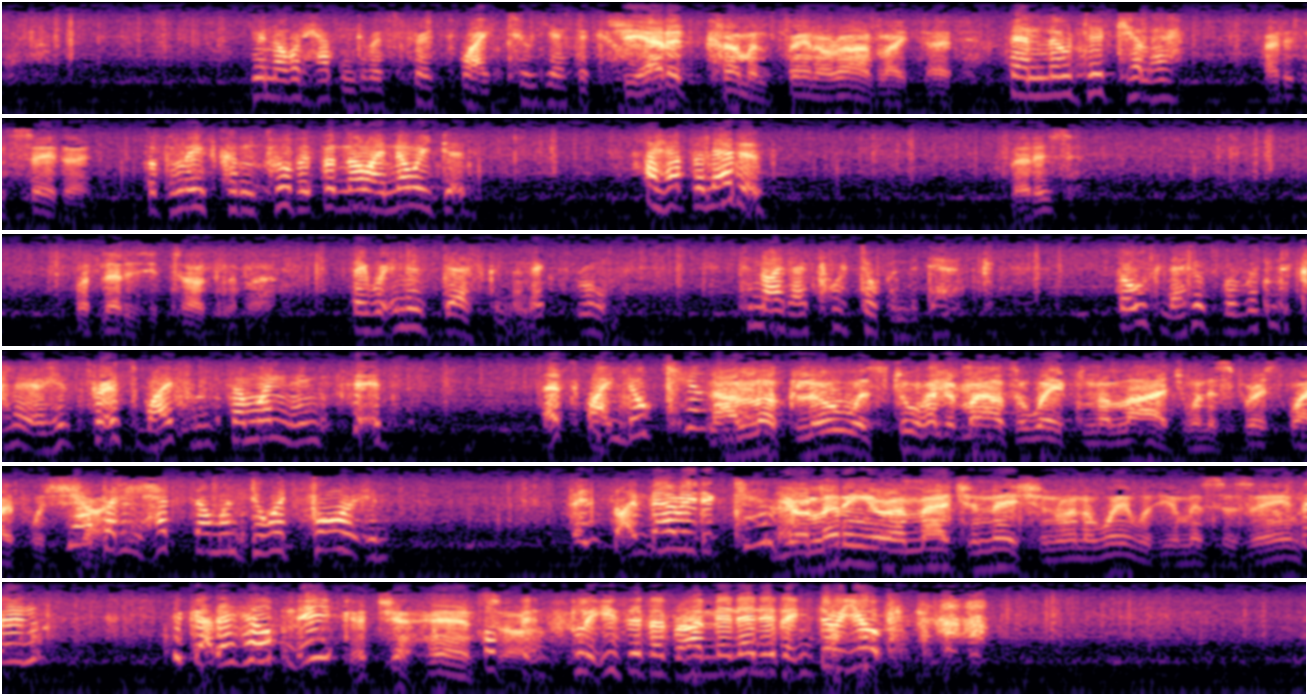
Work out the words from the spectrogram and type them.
You know what happened to his first wife two years ago. She had it coming, playing around like that. Then Lou did kill her. I didn't say that. The police couldn't prove it, but now I know he did. I have the letters. Letters? What letters you talking about? They were in his desk in the next room. Tonight I forced open the desk. Those letters were written to Claire, his first wife, from someone named Sid. That's why Lou killed Now, look, Lou was 200 miles away from the lodge when his first wife was Yeah, shot. Yeah, but he had someone do it for him. Vince, I married a killer. You're letting your imagination run away with you, Mrs. Ames. Vince, you gotta help me. Get your hands Oh, off. Vince, please, if ever I'm in anything, do you?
